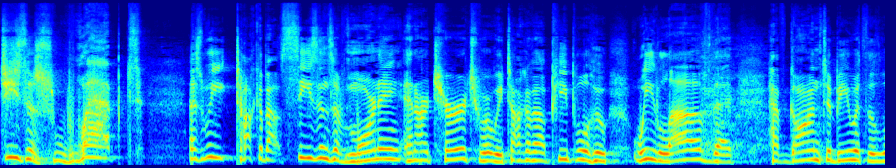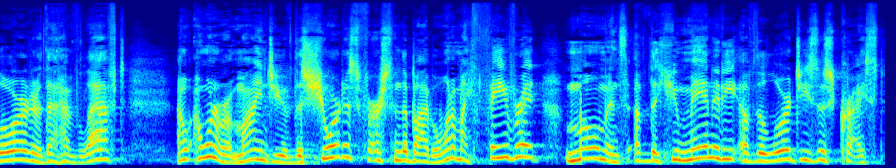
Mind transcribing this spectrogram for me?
Jesus wept. As we talk about seasons of mourning in our church, where we talk about people who we love that have gone to be with the Lord or that have left, I, I want to remind you of the shortest verse in the Bible. One of my favorite moments of the humanity of the Lord Jesus Christ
